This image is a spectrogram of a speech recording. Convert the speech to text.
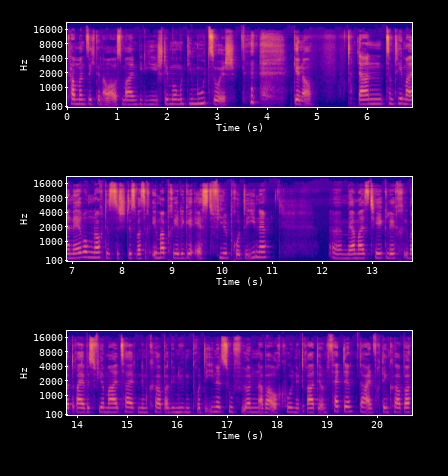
kann man sich dann auch ausmalen, wie die Stimmung und die Mut so ist. genau. Dann zum Thema Ernährung noch, das ist das, was ich immer predige, esst viel Proteine. Äh, mehrmals täglich über drei bis vier Mahlzeiten dem Körper genügend Proteine zuführen, aber auch Kohlenhydrate und Fette, da einfach den Körper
